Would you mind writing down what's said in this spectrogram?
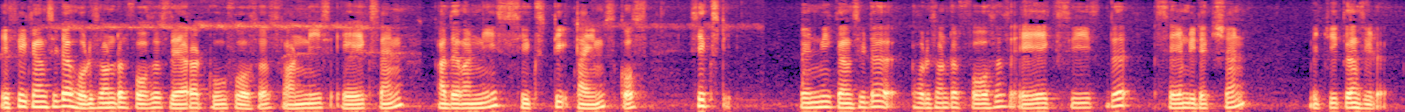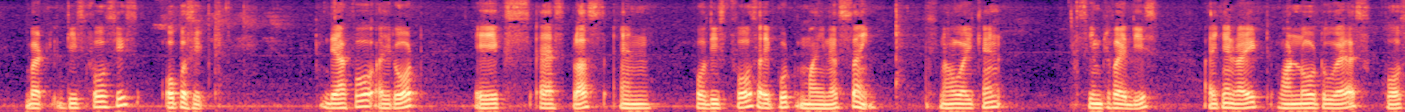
If we consider horizontal forces there are two forces. One is ax and other one is 60 times cos 60 when we consider horizontal forces ax is the same direction which we consider but this force is opposite. Therefore I wrote ax as plus and for this force I put minus sign. Now I can simplify this. I can write 102 as cos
